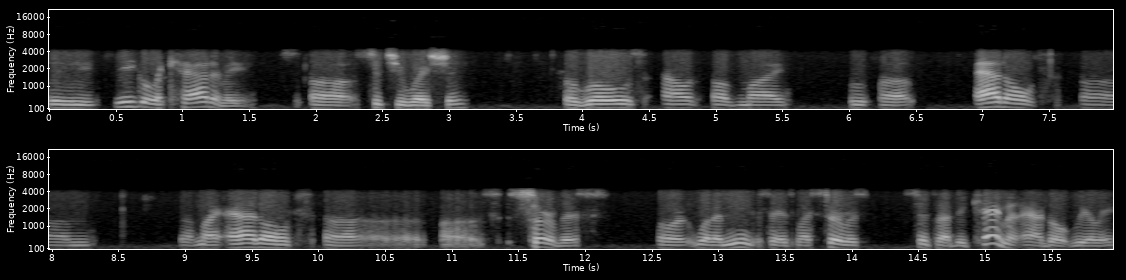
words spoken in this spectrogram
the Eagle Academy uh, situation arose out of my uh, adult um, my adult uh, uh, service, or what I mean to say is my service since I became an adult, really,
